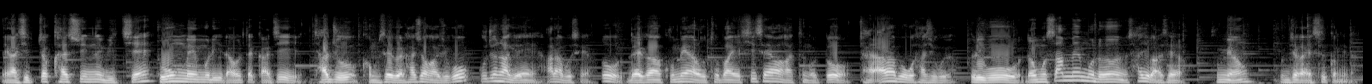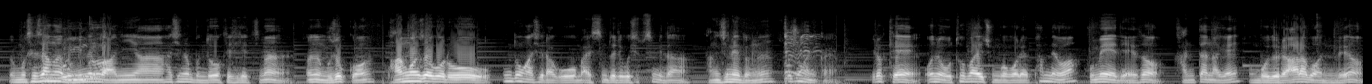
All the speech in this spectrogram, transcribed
내가 직접 갈 수 있는 위치에 좋은 매물이 나올 때까지 자주 검색을 하셔가지고 꾸준하게 알아보세요. 또 내가 구매할 오토바이 시세와 같은 것도 잘 알아보고 사시고요. 그리고 너무 싼 매물은 사지 마세요. 분명 문제가 있을 겁니다. 너무 세상을 못 믿는 거 아니야 하시는 분도 계시겠지만 저는 무조건 방어적으로 행동하시라고 말씀드리고 싶습니다. 당신의 돈은 소중하니까요. 이렇게 오늘 오토바이 중고거래 판매와 구매에 대해서 간단하게 정보들을 알아보았는데요.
